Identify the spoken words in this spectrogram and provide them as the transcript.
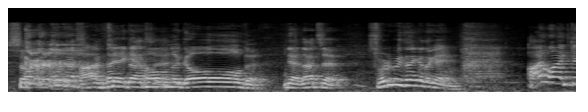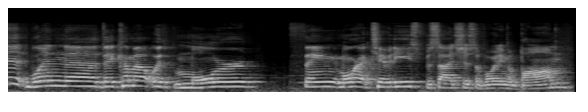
So I think that's- I I'm taking home it. the gold. Yeah, that's it. So what do we think of the game? I liked it when uh, they come out with more thing, more activities besides just avoiding a bomb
